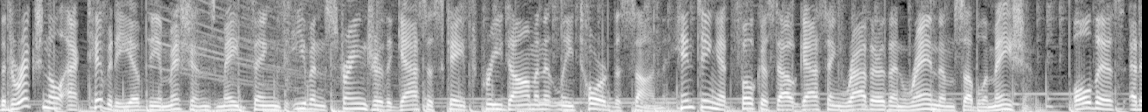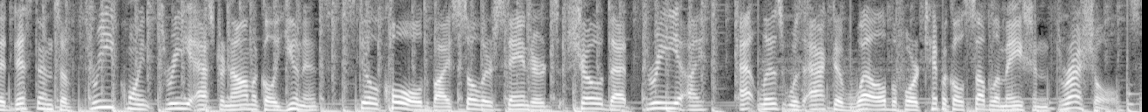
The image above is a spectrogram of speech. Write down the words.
The directional activity of the emissions made things even stranger. The gas escaped predominantly toward the sun, hinting at focused outgassing rather than random sublimation. All this at a distance of 3.3 astronomical units, still cold by solar standards, showed that 3I Atlas was active well before typical sublimation thresholds.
